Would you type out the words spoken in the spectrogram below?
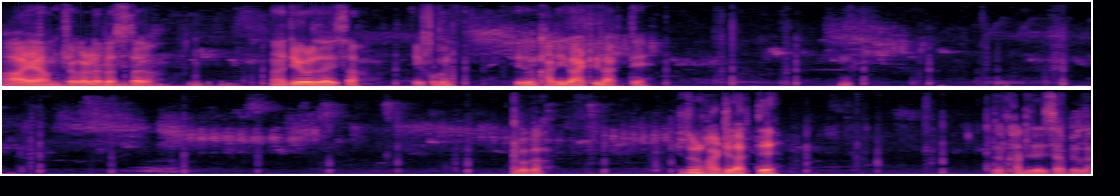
हा आहे आमच्याकडला रस्ता. नदीवर जायचा इकडून. इथून खाली गाठी लागते. बघा. इथून घाटी लागते. इथून खाली जायचं आपल्याला.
